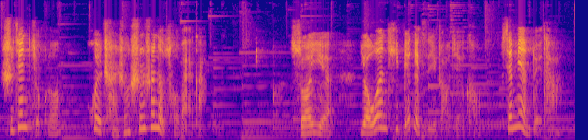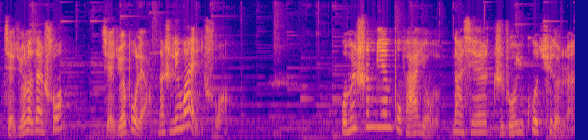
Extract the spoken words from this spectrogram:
时间久了会产生深深的挫败感。所以有问题别给自己找借口，先面对它，解决了再说。解决不了那是另外一说。我们身边不乏有那些执着于过去的人，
